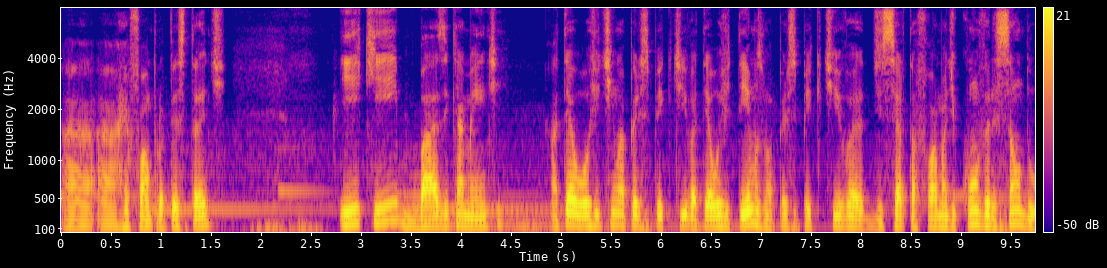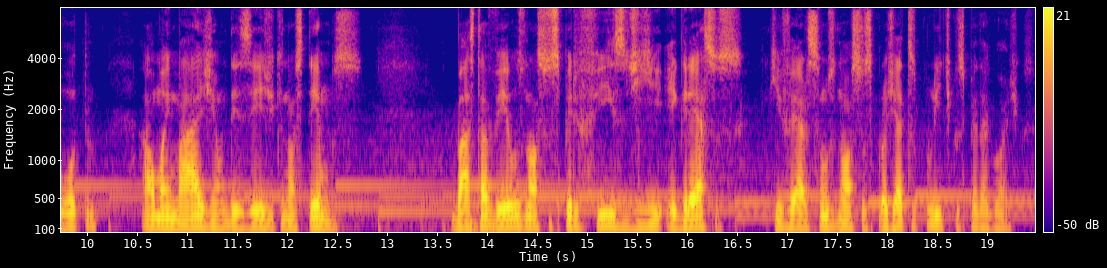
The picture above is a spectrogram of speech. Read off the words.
a, a reforma protestante, e que basicamente até hoje tinha uma perspectiva, até hoje temos uma perspectiva de certa forma de conversão do outro a uma imagem, a um desejo que nós temos. Basta ver os nossos perfis de egressos que versam os nossos projetos políticos pedagógicos.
